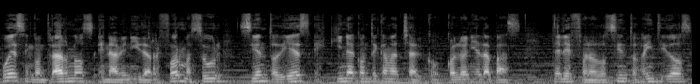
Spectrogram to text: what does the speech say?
Puedes encontrarnos en Avenida Reforma Sur 110, esquina con Tecamachalco, Colonia La Paz. Teléfono 222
